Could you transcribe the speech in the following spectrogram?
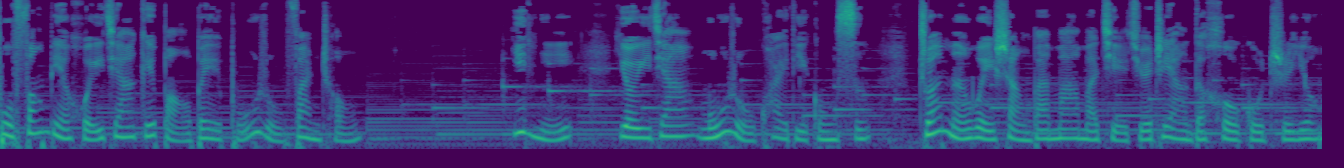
不方便回家给宝贝哺乳犯愁？印尼有一家母乳快递公司，专门为上班妈妈解决这样的后顾之忧。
